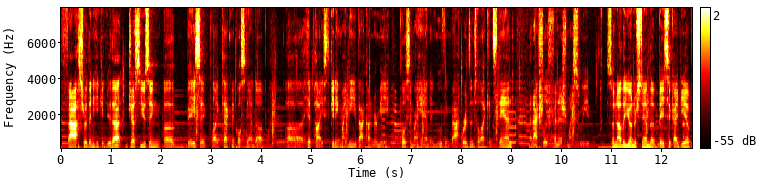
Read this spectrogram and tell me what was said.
faster than he can do that just using a basic like technical stand up uh, hip heist getting my knee back under me posting my hand and moving backwards until I can stand and actually finish my sweep so now that you understand the basic idea of,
